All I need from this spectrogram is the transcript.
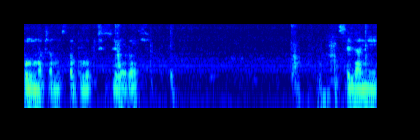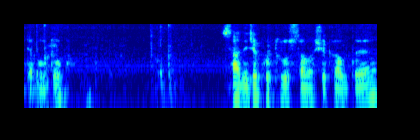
Bulmacamızda bulup çiziyoruz. Selanik'i de bulduk. Sadece Kurtuluş Savaşı kaldı.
